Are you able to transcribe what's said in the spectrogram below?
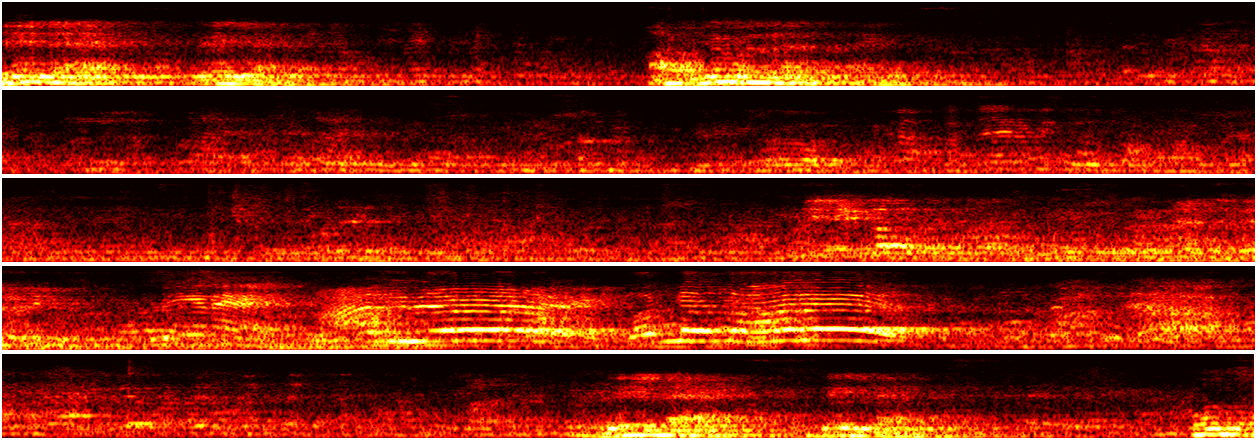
Relax, relax. Abdominal and thighs. தொண்ணூத்தாறு Relax, relax. Post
